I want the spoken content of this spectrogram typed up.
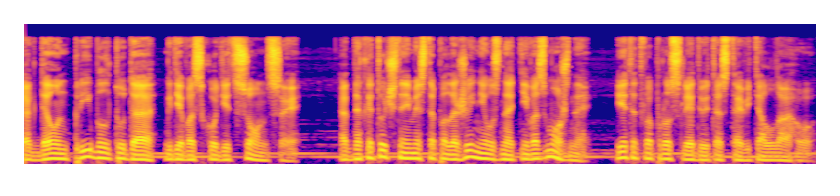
когда он прибыл туда, где восходит солнце. Однако точное местоположение узнать невозможно, и этот вопрос следует оставить Аллаху.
